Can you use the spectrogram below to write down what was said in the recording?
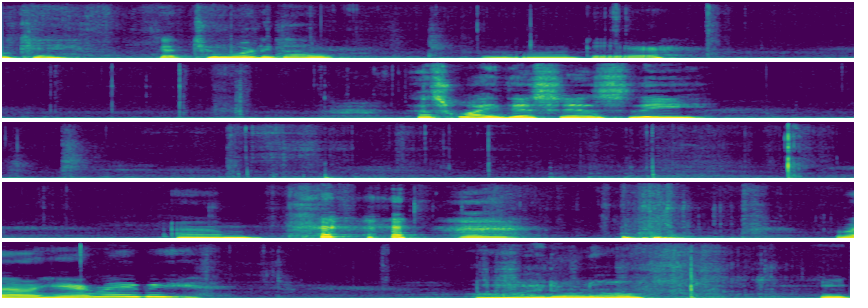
Okay, got two more to go. Oh dear. That's why this is the Um, about here, maybe? oh I don't know. It,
